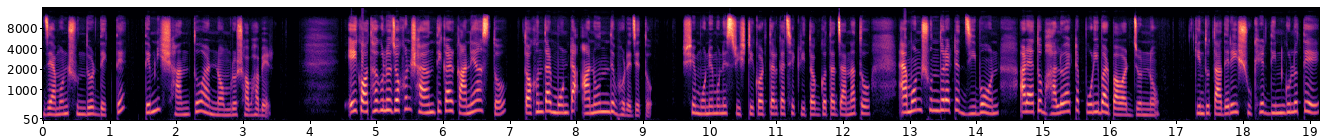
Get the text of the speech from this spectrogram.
যেমন সুন্দর দেখতে, তেমনি শান্ত আর নম্র স্বভাবের। এই কথাগুলো যখন সায়ন্তিকার কানে আসত, তখন তার মনটা আনন্দে ভরে যেত। সে মনে মনে সৃষ্টিকর্তার কাছে কৃতজ্ঞতা জানাতো, এমন সুন্দর একটা জীবন আর এত ভালো একটা পরিবার পাওয়ার জন্য। কিন্তু তাদের এই সুখের দিনগুলোতে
